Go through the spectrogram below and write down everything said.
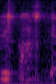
okay pasta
